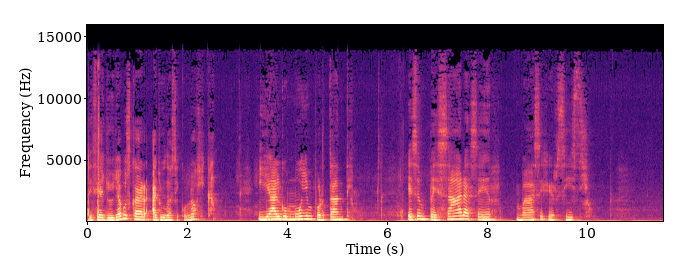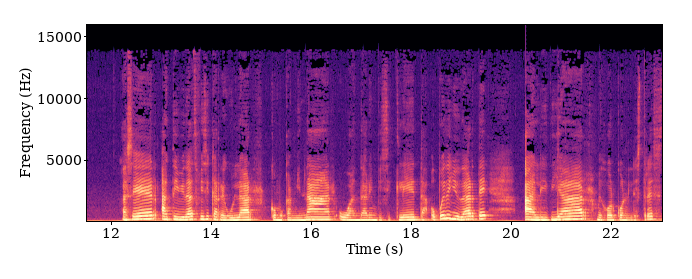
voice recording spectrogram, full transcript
Decía yo, ya buscar ayuda psicológica. Y algo muy importante es empezar a hacer más ejercicio. Hacer actividad física regular como caminar o andar en bicicleta o puede ayudarte a lidiar mejor con el estrés.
